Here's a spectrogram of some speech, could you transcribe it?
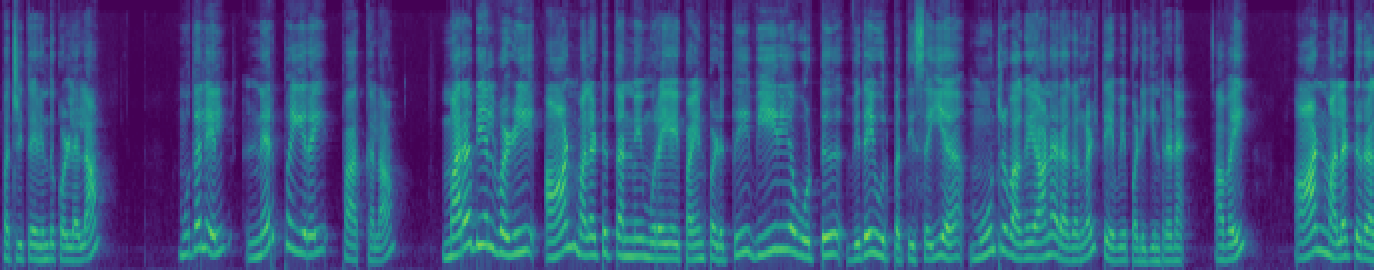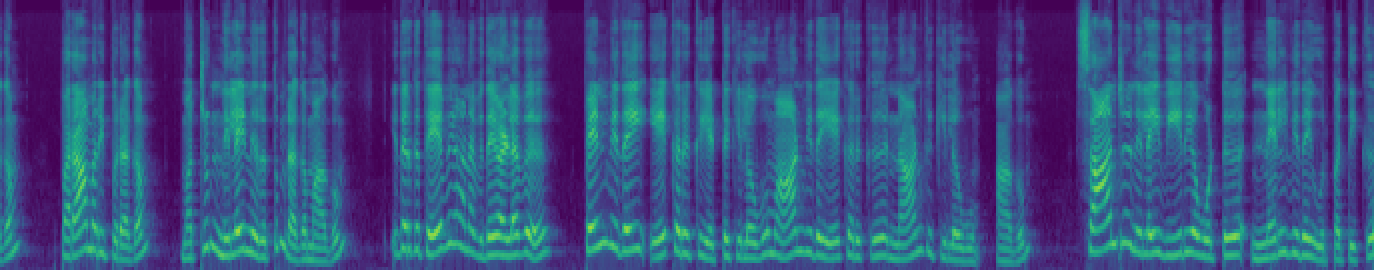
பற்றி தெரிந்து கொள்ளலாம். முதலில் நெற்பயிரை பார்க்கலாம். மரபியல் வழி ஆண் மலட்டுத்தன்மை முறையை பயன்படுத்தி வீரிய ஓட்டு விதை உற்பத்தி செய்ய மூன்று வகையான ரகங்கள் தேவைப்படுகின்றன. அவை ஆண் மலட்டு ரகம் பராமரிப்பு ரகம் மற்றும் நிலைநிறுத்தும் ரகமாகும். இதற்கு தேவையான விதை அளவு பெண் விதை ஏக்கருக்கு எட்டு கிலோவும் ஆண் விதை ஏக்கருக்கு நான்கு கிலோவும் ஆகும். சான்று நிலை வீரிய ஒட்டு நெல் விதை உற்பத்திக்கு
